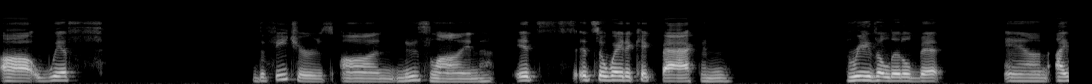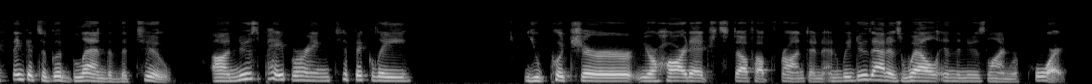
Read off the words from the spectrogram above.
Uh, with the features on Newsline, it's it's a way to kick back and breathe a little bit, and I think it's a good blend of the two. Uh, newspapering typically you put your your hard edged stuff up front, and, and we do that as well in the Newsline report.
